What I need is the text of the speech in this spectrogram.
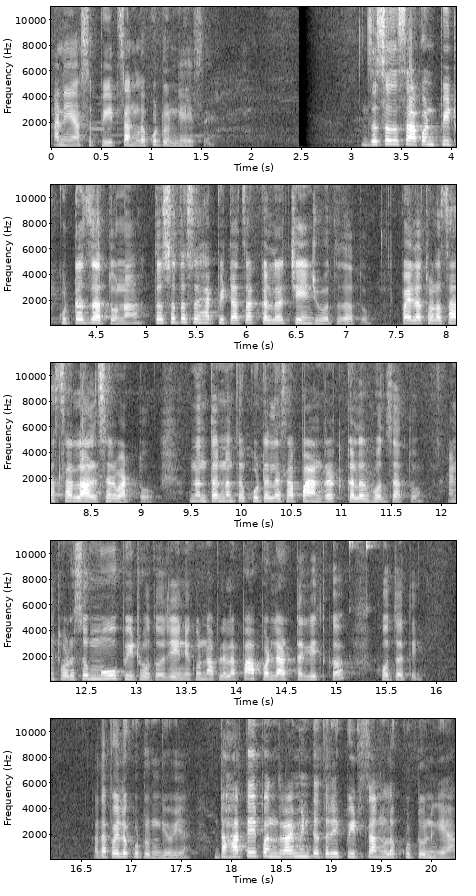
आणि असं पीठ चांगलं कुटून घ्यायचं आहे जसं जसं आपण पीठ कुटत जातो ना तसं तसं ह्या पिठाचा कलर चेंज होत जातो. पहिला थोडासा असा लालसर वाटतो. नंतर नंतर कुठला असा पांढरट कलर होत जातो आणि थोडंसं मऊ पीठ होतं जेणेकरून आपल्याला पापड लाटता येईल इतकं होतं ते. आता पहिलं कुटून घेऊया. दहा ते पंधरा मिनटं तरी पीठ चांगलं कुटून घ्या.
